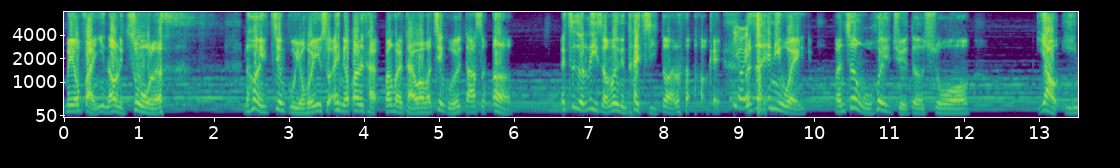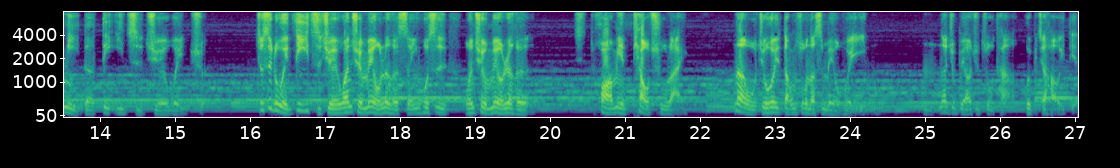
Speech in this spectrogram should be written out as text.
没有反应，然后你做了。然后你建谷有回应说：“哎，你要搬来台搬回来台湾吗？”建谷会大声：“嗯。”哎，这个立场有点太极端了。OK，反正 anyway，反正我会觉得说，要以你的第一直觉为准。就是如果你第一直觉完全没有任何声音，或是完全没有任何画面跳出来，那我就会当做那是没有回应。嗯，那就不要去做它，会比较好一点。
